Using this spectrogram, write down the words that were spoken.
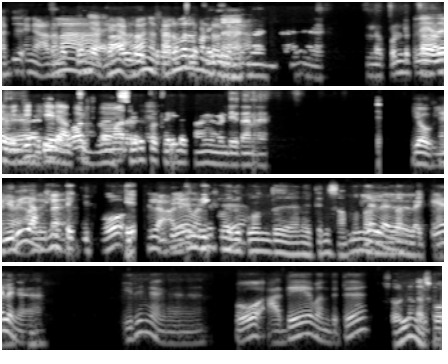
அது அந்த அதெல்லாம் சர்வர் வைக்கிறாங்க அந்த பொண்ணு கால செருப்ப கையில தாங்க வேண்டியதானே? யோ அது இப்போ இல்ல வந்துட்டு இதுக்கும் வந்து எனக்கு தெரிஞ்சு இல்ல சம்மந்தம் இல்ல இல்ல இல்லைன்னு தான் இல்ல நினைக்கிறேன். கேளுங்க. இருங்கங்க. இப்போ அதே வந்துட்டு சொல்லுங்க இப்போ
